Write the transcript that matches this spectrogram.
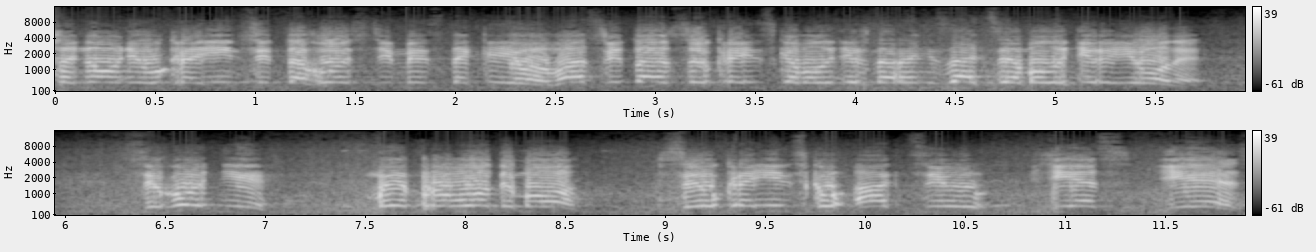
шановні українці та гості міста Києва. Вас вітає Всеукраїнська молодіжна організація Молоді регіони. Сьогодні ми проводимо всеукраїнську акцію ЄС ЄС,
